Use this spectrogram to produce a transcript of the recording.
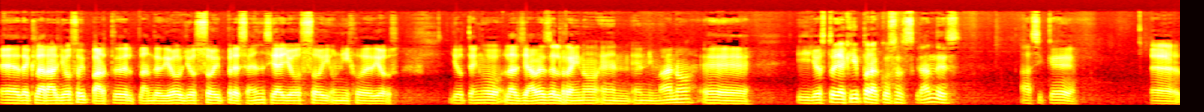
eh, declarar yo soy parte del plan de Dios, yo soy presencia, yo soy un hijo de Dios, yo tengo las llaves del reino en, en mi mano eh, y yo estoy aquí para cosas grandes. Así que eh,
